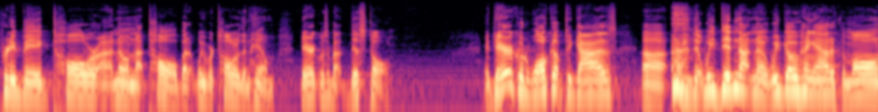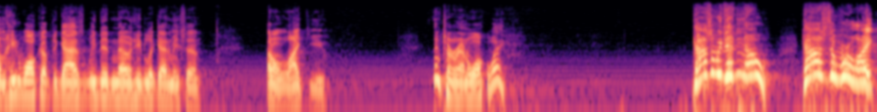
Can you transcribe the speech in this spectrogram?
pretty big, taller. I know I'm not tall, but we were taller than him. Derek was about this tall. And Derek would walk up to guys uh, that we did not know. We'd go hang out at the mall, and he'd walk up to guys we didn't know, and he'd look at him and he said, I don't like you. Then turn around and walk away. Guys that we didn't know. Guys that were like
